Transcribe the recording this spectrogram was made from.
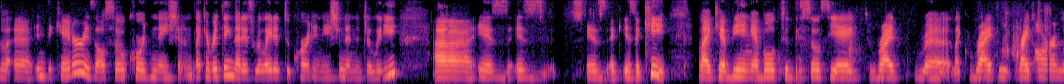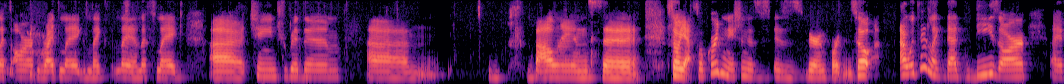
uh, indicator is also coordination. Like everything that is related to coordination and agility uh, is is is is a key. Like uh, being able to dissociate right, uh, like right right arm, left arm, right leg, leg left leg, uh, change rhythm, um, balance uh, so yeah so coordination is is very important. So i would say like that these are a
